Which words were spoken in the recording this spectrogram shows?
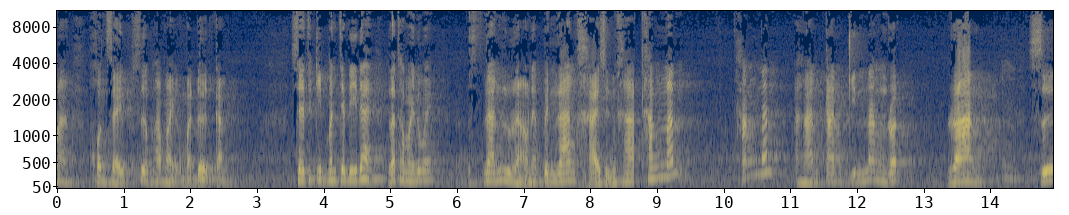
มาก คนใส่เสื้อผ้าใหม่ออกมาเดินกัน เศรษฐกิจมันจะดีได้ แล้วทำไมรู้ไหมร้านฤดูหนาวเนี่ยเป็นร้านขายสินค้าทั้งนั้น ทั้งนั้นอาหารการกินนั่งรถราง ซื้อ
